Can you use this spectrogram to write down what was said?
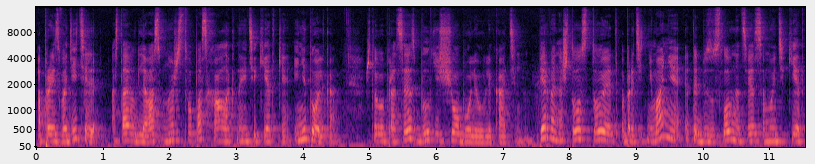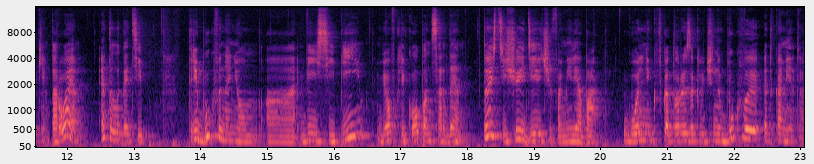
А производитель оставил для вас множество пасхалок на этикетке, и не только, чтобы процесс был еще более увлекательным. Первое, на что стоит обратить внимание, это, безусловно, цвет самой этикетки. Второе — это логотип — Три буквы на нем а, VCP, Вев Кликопан Сарден, то есть еще и девичья фамилия Барб. Угольник, в который заключены буквы, это комета.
